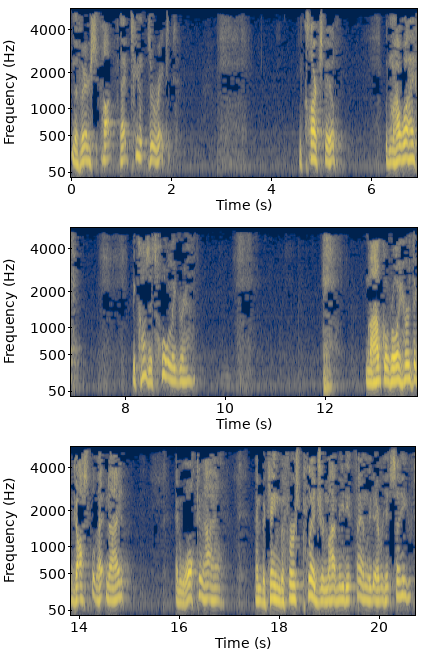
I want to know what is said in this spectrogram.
in the very spot that tent was erected. In Clarksville with my wife because it's holy ground. My Uncle Roy heard the gospel that night and walked an aisle and became the first pledger in my immediate family to ever get saved.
